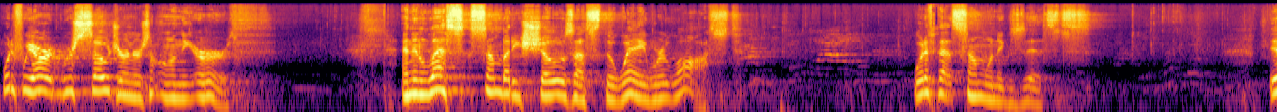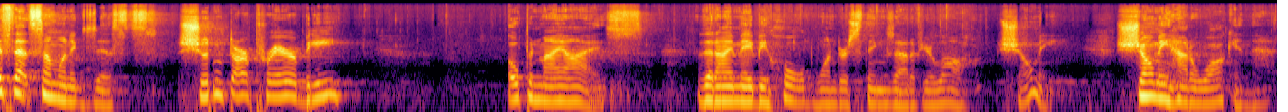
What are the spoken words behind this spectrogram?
what if we are, we're sojourners on the earth? And unless somebody shows us the way, we're lost. What if that someone exists? If that someone exists, shouldn't our prayer be, Open my eyes that I may behold wondrous things out of your law? Show me. Show me how to walk in that.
